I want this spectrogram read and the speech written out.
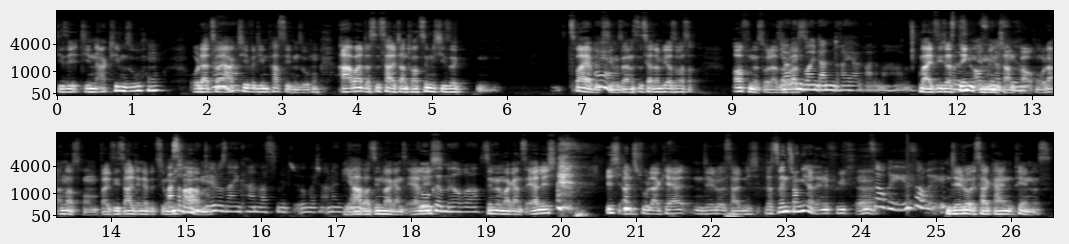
die, die einen Aktiven suchen, oder zwei Ah. Aktive, die einen Passiven suchen. Aber das ist halt dann trotzdem nicht diese Zweierbeziehung, Ah, ja. sondern es ist ja dann wieder sowas Offenes oder Ja, sowas. oder die wollen dann einen Dreier gerade mal haben. weil sie das Oder Ding im Hintern dafür. brauchen oder andersrum, weil sie es halt in der Beziehung Was nicht aber auch haben. ein Dildo sein kann, was mit irgendwelchen anderen Ja, aber sind wir ganz ehrlich, Gurke, Möhre. sind wir mal ganz ehrlich, ich als schwuler Kerl, ein Dildo ist halt nicht, das sind schon wieder deine Füße. Sorry, sorry. Ein Dildo ist halt kein Penis.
